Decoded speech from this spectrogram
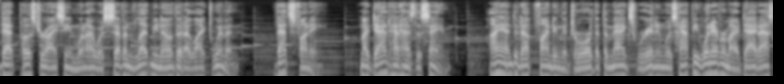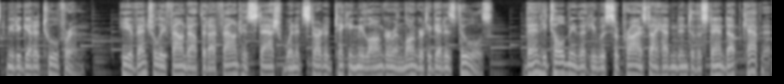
That poster I seen when I was 7 let me know that I liked women. That's funny. My dad had has the same. I ended up finding the drawer that the mags were in and was happy whenever my dad asked me to get a tool for him. He eventually found out that I found his stash when it started taking me longer and longer to get his tools. Then he told me that he was surprised I hadn't into the stand-up cabinet.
